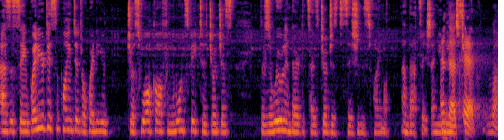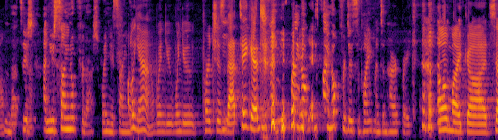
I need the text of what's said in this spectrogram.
as I say, whether you're disappointed or whether you just walk off and you won't speak to the judges, there's a rule in there that says judge's decision is final, and that's it. And you And need that's to, it. Well, And that's it. And you sign up for that when you sign up. oh yeah, when you when you purchase that ticket. You sign up, you sign up for disappointment and heartbreak. oh my god so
